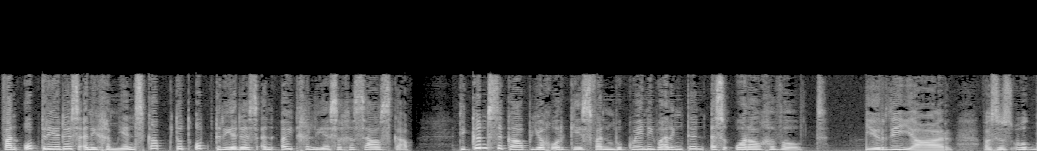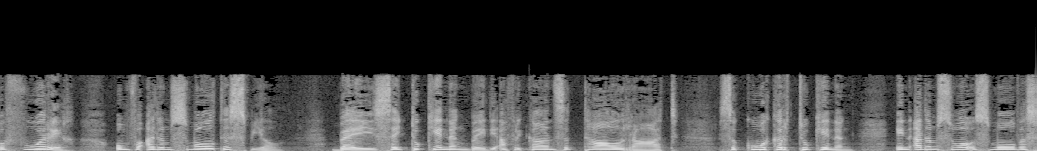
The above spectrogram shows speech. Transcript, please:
Van optredes in die gemeenskap tot optredes in uitgeleese geselskap. Die Kunstekaap Jeugorkes van Bokweni Wellington is oral gewild. Hierdie jaar was ons ook bevoorreg om vir Adam Smol te speel by sy toekenning by die Afrikaanse Taalraad se koker toekenning en Adam Smol was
